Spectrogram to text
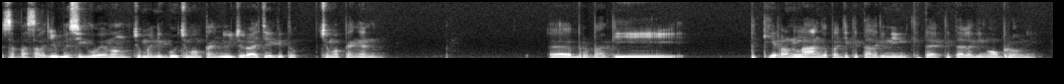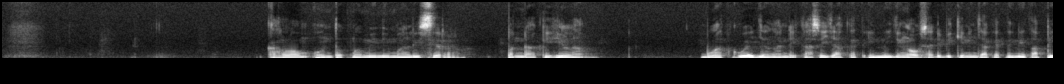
serba salah juga sih gue emang cuma ini gue cuma pengen jujur aja gitu cuma pengen eh, berbagi pikiran lah anggap aja kita lagi nih kita kita lagi ngobrol nih. Kalau untuk meminimalisir pendaki hilang buat gue jangan dikasih jaket ini jangan usah dibikinin jaket ini tapi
